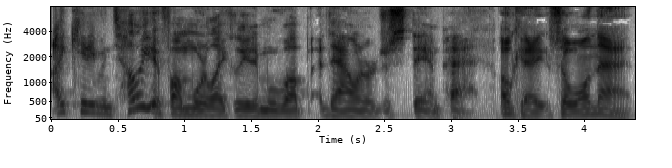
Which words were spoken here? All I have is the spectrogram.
I can't even tell you if I'm more likely to move up, down, or just stand pat. Okay, so on that,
